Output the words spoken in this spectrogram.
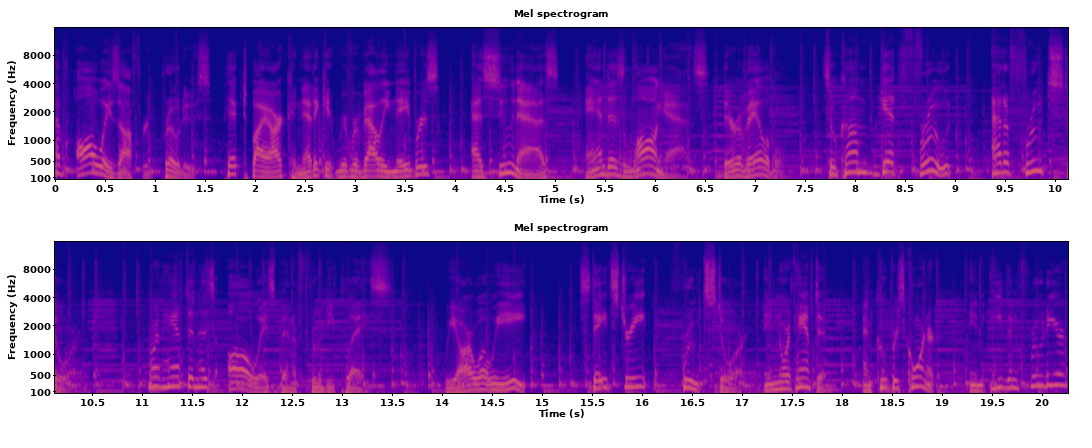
have always offered produce picked by our Connecticut River Valley neighbors as soon as and as long as they're available. So come get fruit at a fruit store. Northampton has always been a fruity place. We are what we eat. State Street Fruit Store in Northampton and Cooper's Corner in even fruitier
